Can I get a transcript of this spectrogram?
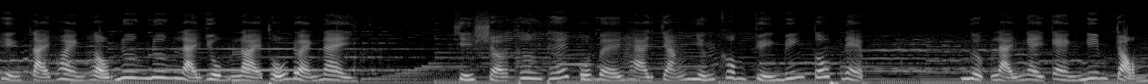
Hiện tại hoàng hậu nương nương lại dùng loại thủ đoạn này. Chỉ sợ thương thế của bệ hạ chẳng những không chuyển biến tốt đẹp, Ngược lại ngày càng nghiêm trọng.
